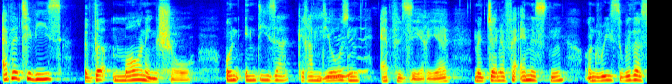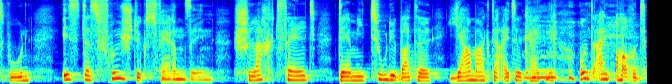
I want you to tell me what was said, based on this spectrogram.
Apple TVs The Morning Show. Und in dieser grandiosen Apple-Serie mit Jennifer Aniston und Reese Witherspoon ist das Frühstücksfernsehen Schlachtfeld der MeToo-Debatte, Jahrmarkt der Eitelkeiten und ein Ort,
